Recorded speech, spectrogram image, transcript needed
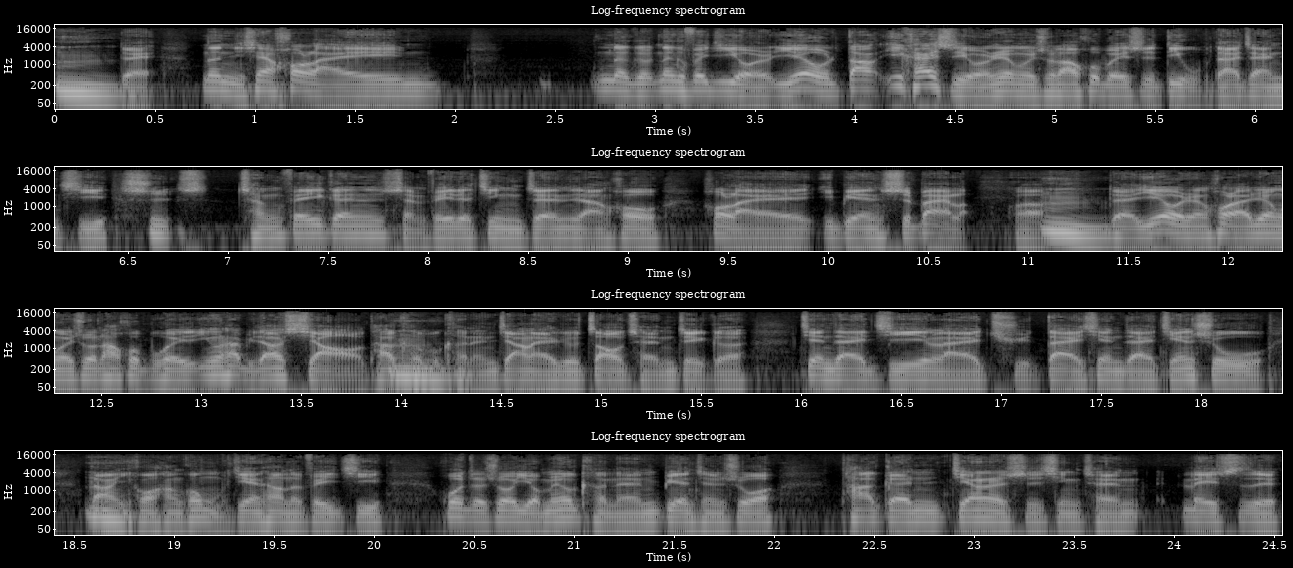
嗯，对。那你现在后来？那个那个飞机有也有当一开始有人认为说它会不会是第五代战机，是。成飞跟沈飞的竞争，然后后来一边失败了啊，嗯，对，也有人后来认为说它会不会因为它比较小，它可不可能将来就造成这个舰载机来取代现在歼十五当以后航空母舰上的飞机，或者说有没有可能变成说它跟歼二十形成类似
